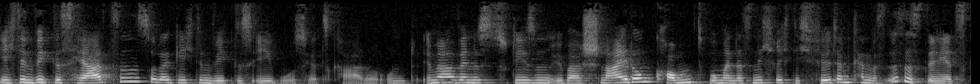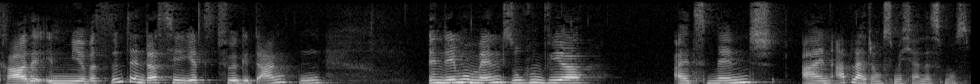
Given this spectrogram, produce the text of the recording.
Gehe ich den Weg des Herzens oder gehe ich den Weg des Egos jetzt gerade? Und immer wenn es zu diesen Überschneidungen kommt, wo man das nicht richtig filtern kann, was ist es denn jetzt gerade in mir? Was sind denn das hier jetzt für Gedanken? In dem Moment suchen wir als Mensch einen Ableitungsmechanismus.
